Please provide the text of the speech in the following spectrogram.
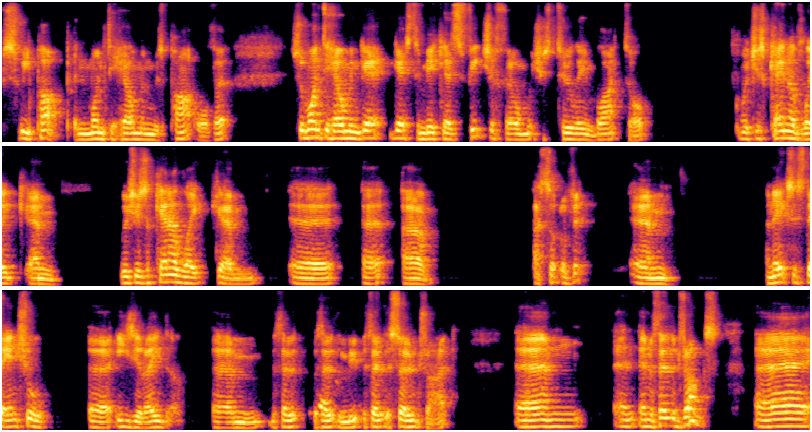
sweep up, and Monte Hellman was part of it. so Monte Hellman get, gets to make his feature film, which is Two Lane Blacktop, which is kind of like, um, which is a kind of like um, uh, a, a, a sort of um, an existential uh, Easy Rider um, without without the without the soundtrack um, and, and without the drugs. Uh,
